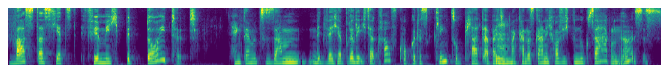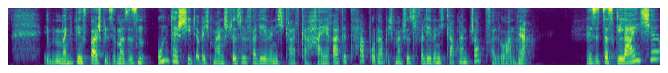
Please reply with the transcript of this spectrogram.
Was das jetzt für mich bedeutet, hängt damit zusammen, mit welcher Brille ich da drauf gucke. Das klingt so platt, aber ich, mhm. man kann das gar nicht häufig genug sagen. Ne? Es ist, mein Lieblingsbeispiel ist immer, es ist ein Unterschied, ob ich meinen Schlüssel verliere, wenn ich gerade geheiratet habe oder ob ich meinen Schlüssel verliere, wenn ich gerade meinen Job verloren habe. Ja. Es ist das Gleiche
